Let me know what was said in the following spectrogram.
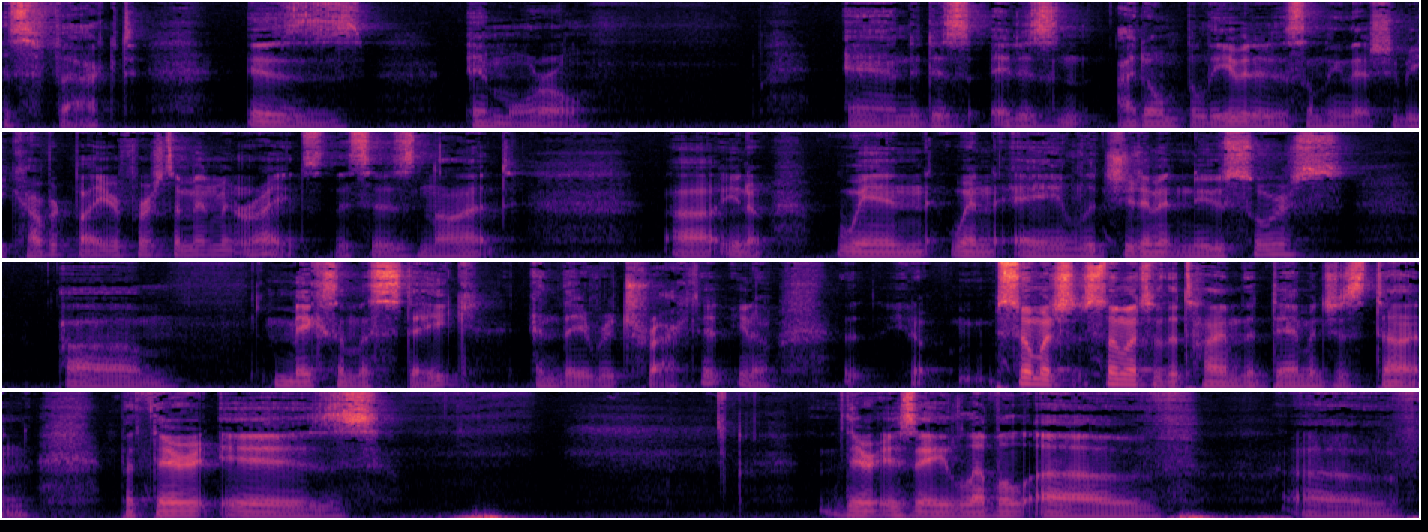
as fact is immoral and it is it is I don't believe it, it is something that should be covered by your First Amendment rights. This is not, uh, you know, when when a legitimate news source um, makes a mistake and they retract it, you know, you know, so much so much of the time the damage is done, but there is there is a level of of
